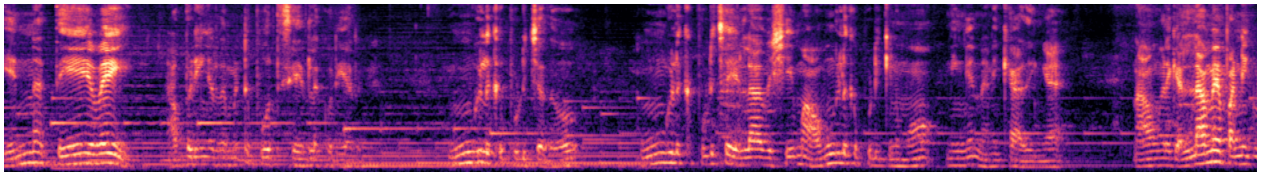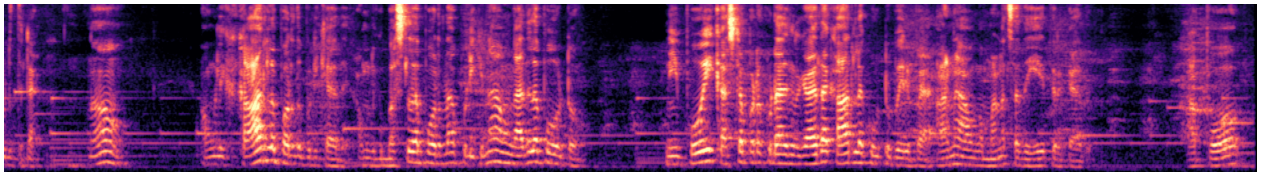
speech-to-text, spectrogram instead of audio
என்ன தேவை அப்படிங்கிறத மட்டும் பூர்த்தி செய்யறதுல குறியாருங்க உங்களுக்கு பிடிச்சதோ உங்களுக்கு பிடிச்ச எல்லா விஷயமும் அவங்களுக்கு பிடிக்கணுமோ நீங்கள் நினைக்காதீங்க. நான் அவங்களுக்கு எல்லாமே பண்ணி கொடுத்துட்டேன். நோ. அவங்களுக்கு காரில் போகிறது பிடிக்காது. அவங்களுக்கு பஸ்ஸில் போகிறதா பிடிக்குன்னா அவங்க அதில் போகட்டும். நீ போய் கஷ்டப்படக்கூடாதுங்கிறக்காக தான் காரில் கூப்பிட்டு போயிருப்ப ஆனால் அவங்க மனசு அதை ஏற்றிருக்காது அப்போது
